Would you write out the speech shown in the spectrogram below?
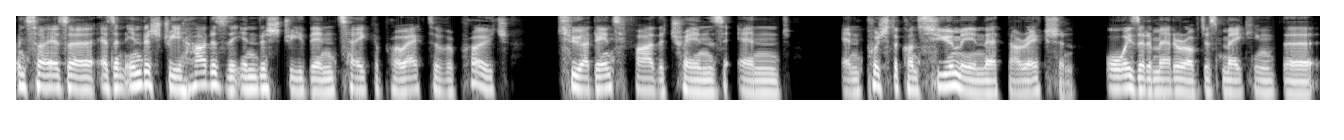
And so, as a as an industry, how does the industry then take a proactive approach to identify the trends and and push the consumer in that direction? Or is it a matter of just making the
